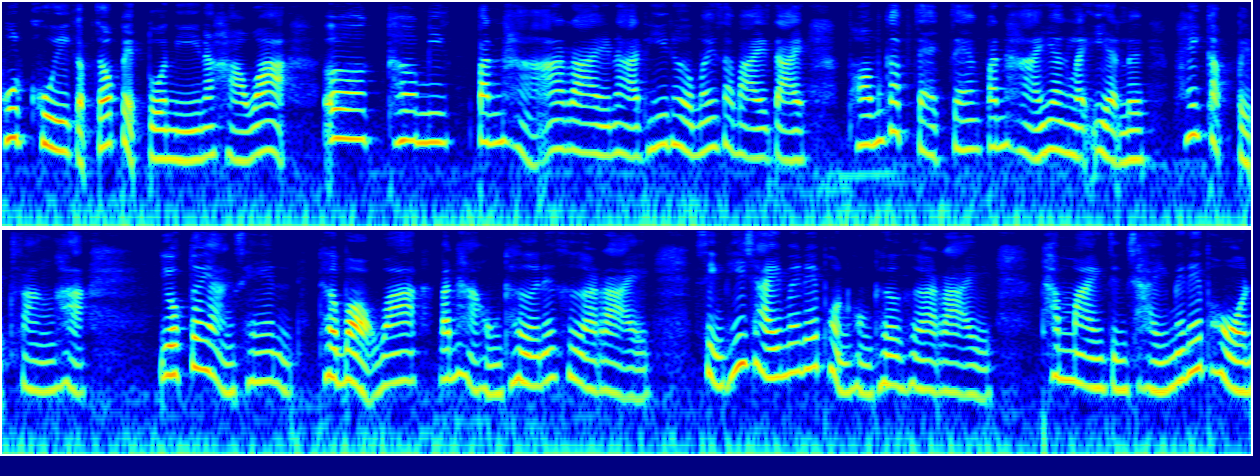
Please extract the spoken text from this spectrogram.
พูดคุยกับเจ้าเป็ดตัวนี้นะคะว่า เออ เธอมีปัญหาอะไรนะคะที่เธอไม่สบายใจ พร้อมกับแจกแจงปัญหาอย่างละเอียดเลย ให้กับเป็ดฟังค่ะ ยกตัวอย่างเช่น เธอบอกว่าปัญหาของเธอเนี่ยคืออะไร สิ่งที่ใช้ไม่ได้ผลของเธอคืออะไรทำไมจึงใช้ไม่ได้ผล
